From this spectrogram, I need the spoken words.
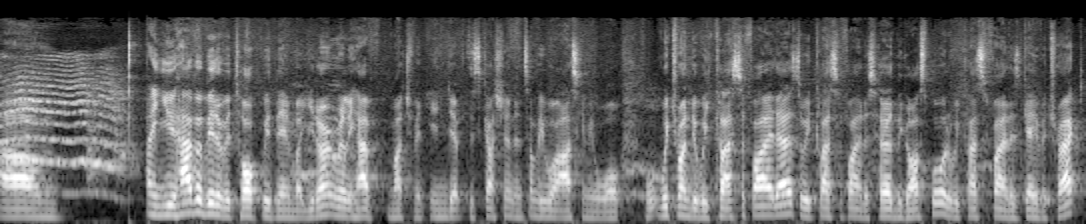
um, and you have a bit of a talk with them, but you don't really have much of an in-depth discussion. And some people are asking me, well, which one do we classify it as? Do we classify it as heard the gospel or do we classify it as gave a tract?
